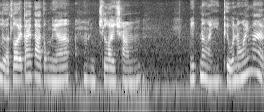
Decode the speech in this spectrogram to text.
เหลือรอยใต้ตาตรงเนี้ย มันรอยช้ำนิดหน่อย ถือว่าน้อยมาก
